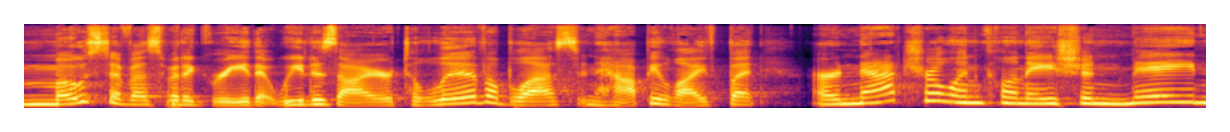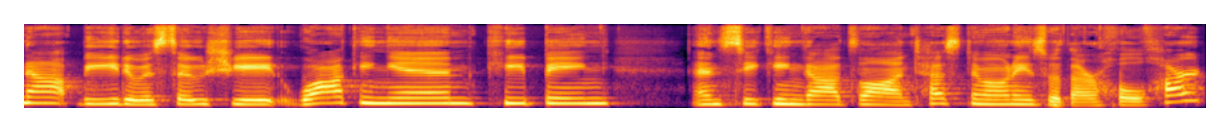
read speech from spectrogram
most of us would agree that we desire to live a blessed and happy life, but our natural inclination may not be to associate walking in, keeping, and seeking God's law and testimonies with our whole heart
